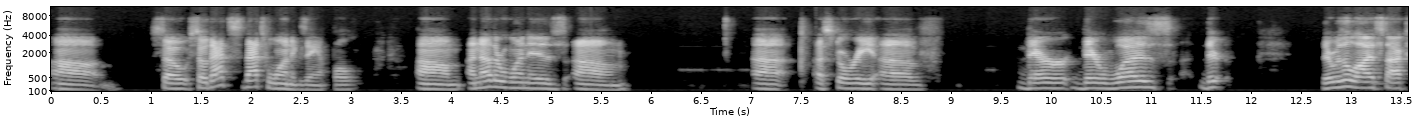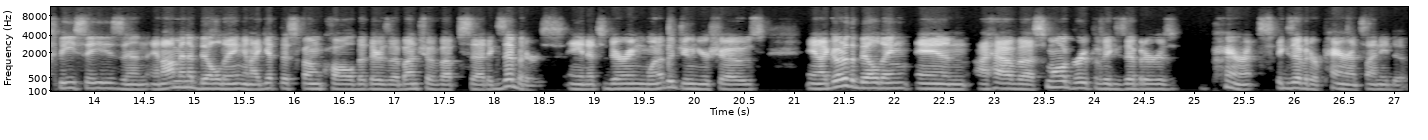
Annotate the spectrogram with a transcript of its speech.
Um, so so that's that's one example. Um, another one is um, uh, a story of there there was there there was a livestock species and and I'm in a building and I get this phone call that there's a bunch of upset exhibitors and it's during one of the junior shows and I go to the building and I have a small group of exhibitors parents, exhibitor parents, I need to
